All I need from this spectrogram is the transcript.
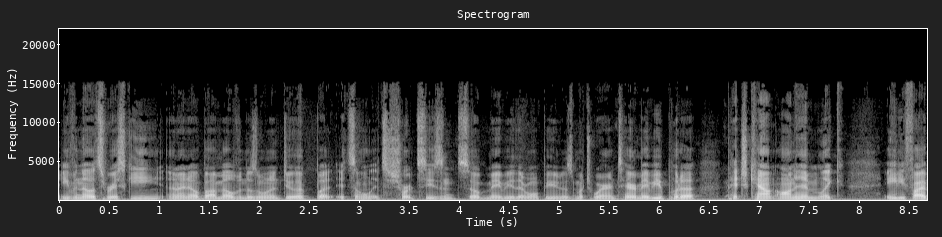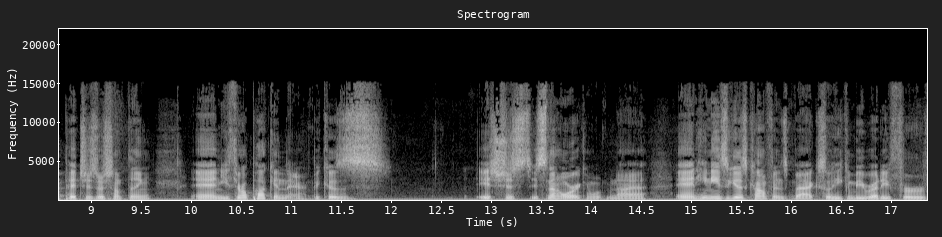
even though it's risky, and I know Bob Melvin doesn't want to do it, but it's only it's a short season, so maybe there won't be as much wear and tear. Maybe you put a pitch count on him, like 85 pitches or something, and you throw Puk in there because it's just it's not working with Manaea, and he needs to get his confidence back so he can be ready for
